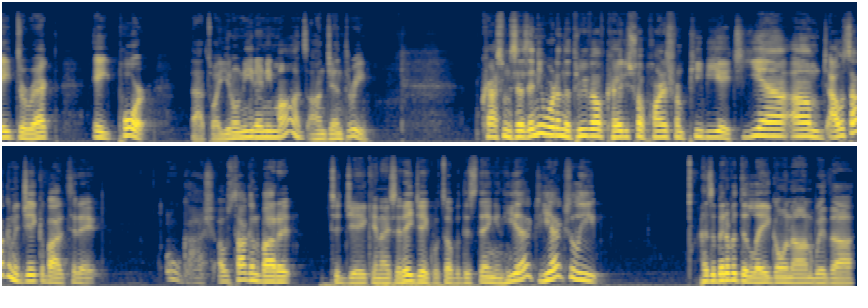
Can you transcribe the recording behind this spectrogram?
eight direct, 8 port. That's why you don't need any mods on Gen 3. Craftsman says, any word on the three valve coyote swap harness from PBH? Yeah, um, I was talking to Jake about it today. Oh gosh, I was talking about it to Jake, and I said, "Hey Jake, what's up with this thing?" And he he actually has a bit of a delay going on with uh,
